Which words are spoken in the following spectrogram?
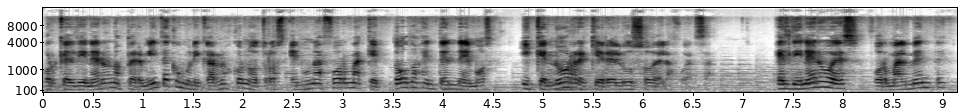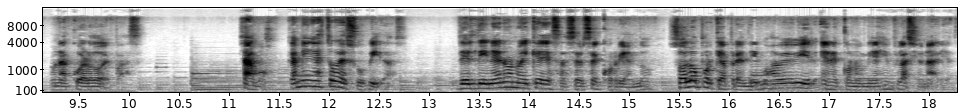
porque el dinero nos permite comunicarnos con otros en una forma que todos entendemos y que no requiere el uso de la fuerza. El dinero es, formalmente, un acuerdo de paz. Chamos, cambien esto de sus vidas. Del dinero no hay que deshacerse corriendo, solo porque aprendimos a vivir en economías inflacionarias.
